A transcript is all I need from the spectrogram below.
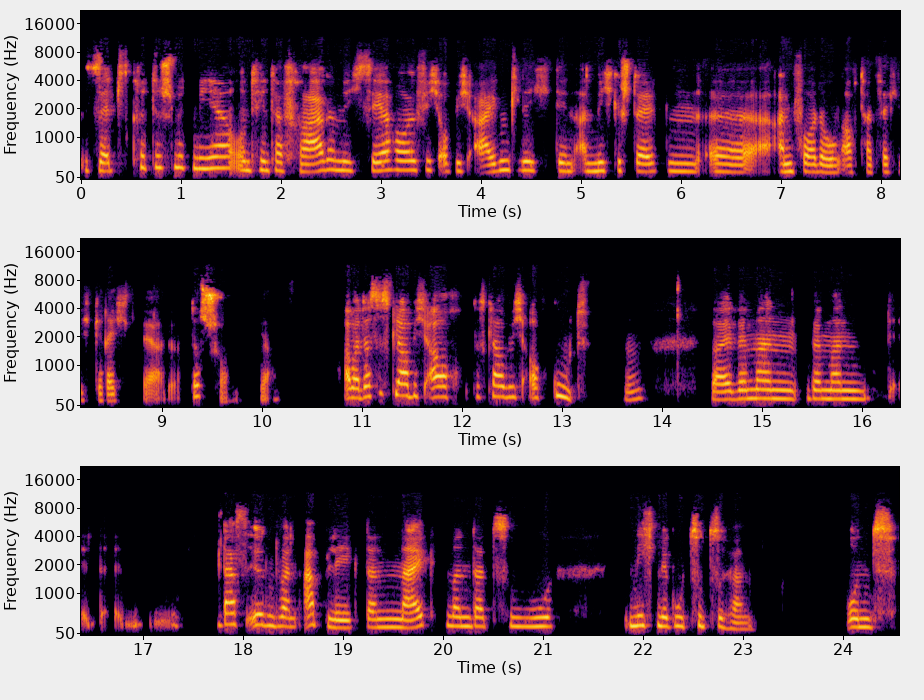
selbstkritisch mit mir und hinterfrage mich sehr häufig, ob ich eigentlich den an mich gestellten äh, Anforderungen auch tatsächlich gerecht werde. Das schon, ja. Aber das ist, glaube ich, auch, das glaube ich auch gut. Ne? Weil wenn man, wenn man das irgendwann ablegt, dann neigt man dazu, nicht mehr gut zuzuhören und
